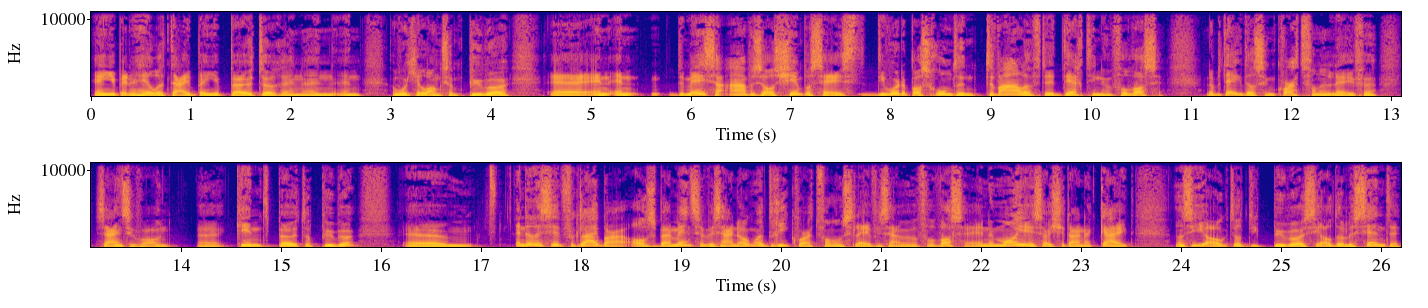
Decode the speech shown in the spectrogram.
En je bent een hele tijd ben je peuter en, en, en dan word je langzaam puber. Eh, en, en de meeste apen zoals chimpansees, die worden pas rond hun twaalfde, dertiende volwassen. En dat betekent dat ze een kwart van hun leven zijn ze gewoon eh, kind, peuter, puber. Ehm, en dat is eh, vergelijkbaar als bij mensen. We zijn ook maar driekwart van ons leven zijn we volwassen. En het mooie is, als je daar naar kijkt, dan zie je ook dat die pubers, die adolescenten,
